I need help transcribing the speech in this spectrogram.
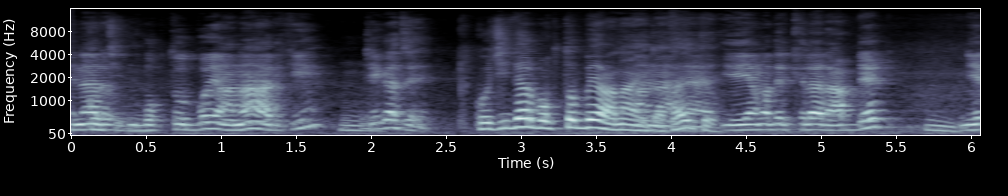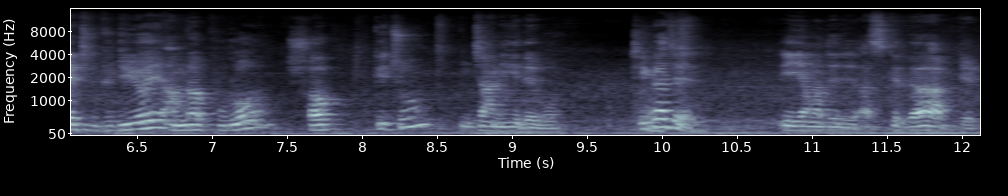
এনার বক্তব্যই আনা আর কি ঠিক আছে? কোচিদার বক্তব্যে আনা এটা তাই তো? হ্যাঁ, এই আমাদের খেলার আপডেট। নেক্সট ভিডিওয় আমরা পুরো সব কিছু জানিয়ে দেব ঠিক আছে? এই আমাদের আজকের আপডেট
